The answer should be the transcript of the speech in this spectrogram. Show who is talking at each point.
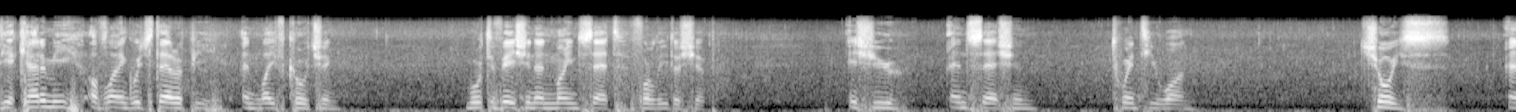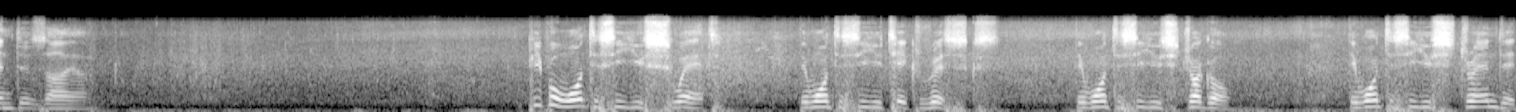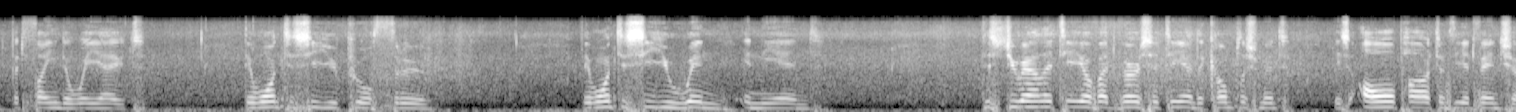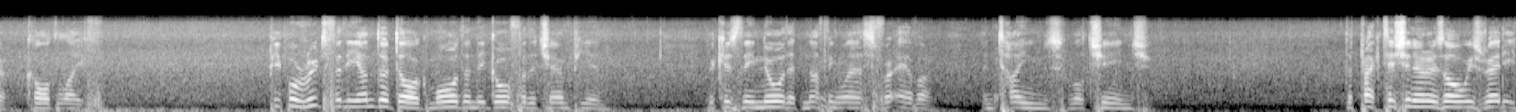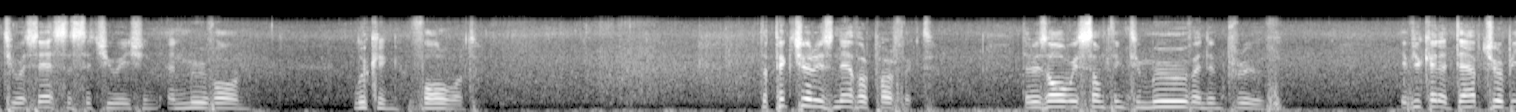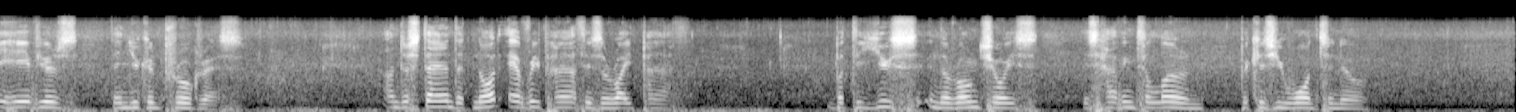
Speaker 1: the Academy of Language Therapy and Life Coaching Motivation and Mindset for Leadership Issue and Session 21 Choice and Desire People want to see you sweat. They want to see you take risks. They want to see you struggle. They want to see you stranded but find a way out. They want to see you pull through. They want to see you win in the end. This duality of adversity and accomplishment is all part of the adventure called life. People root for the underdog more than they go for the champion because they know that nothing lasts forever and times will change. The practitioner is always ready to assess the situation and move on, looking forward. The picture is never perfect. There is always something to move and improve. If you can adapt your behaviors, then you can progress. Understand that not every path is the right path, but the use in the wrong choice is having to learn because you want to know.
